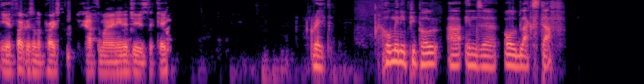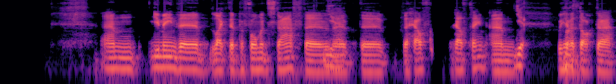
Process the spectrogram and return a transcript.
yeah, focus on the process. Look after my own energy is the key. Great. How many people are in the All Black staff? Um, you mean the like the performance staff, the yeah. the, the, the health health team? Um, yeah, we have a doctor,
